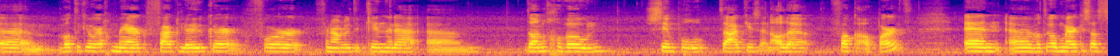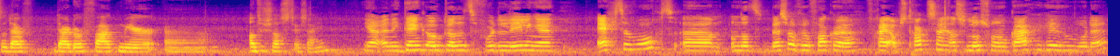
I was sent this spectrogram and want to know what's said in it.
um, wat ik heel erg merk, vaak leuker voor voornamelijk de kinderen um, dan gewoon simpel taakjes en alle vakken apart. En uh, wat ik ook merk is dat ze daar, daardoor vaak meer uh, enthousiaster zijn. Ja, en ik denk ook dat het voor de leerlingen echter wordt. Uh, omdat best wel veel vakken vrij abstract zijn als ze los van elkaar gegeven worden.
